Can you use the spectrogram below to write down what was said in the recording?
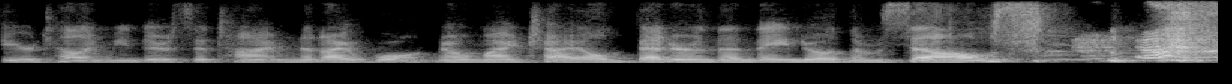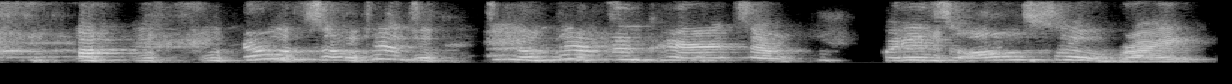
So you're telling me there's a time that I won't know my child better than they know themselves. no, sometimes sometimes the parents are, but it's also right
